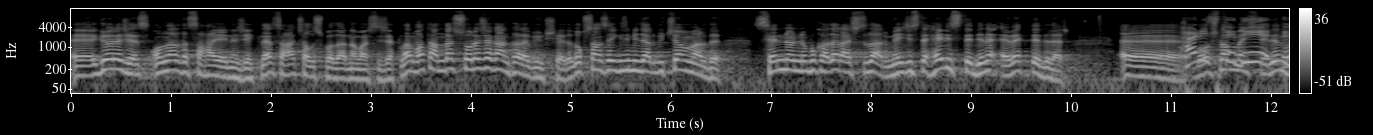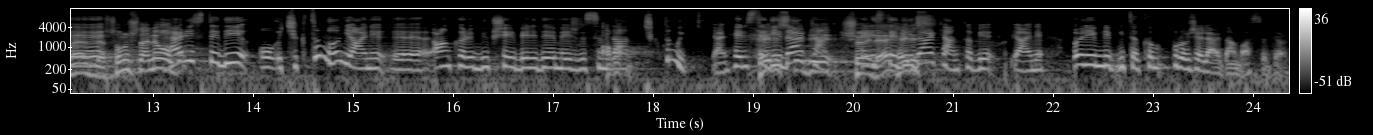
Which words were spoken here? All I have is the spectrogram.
e, göreceğiz. Onlar da sahaya inecekler, saha çalışmalarına başlayacaklar. Vatandaş soracak Ankara Büyükşehir'de. 98 milyar bütçem vardı. Senin önünü bu kadar açtılar. Mecliste her istediğine evet dediler. E, Her borçlanma istediği istedin, e, verdiler. Sonuçta ne oldu? Her istediği o çıktı mı? Yani e, Ankara Büyükşehir Belediye Meclisi'nden Ama- çıktı mı? Yani her istediği, istediği derken şöyle, her istediği her is- derken tabii yani önemli bir takım projelerden bahsediyorum.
